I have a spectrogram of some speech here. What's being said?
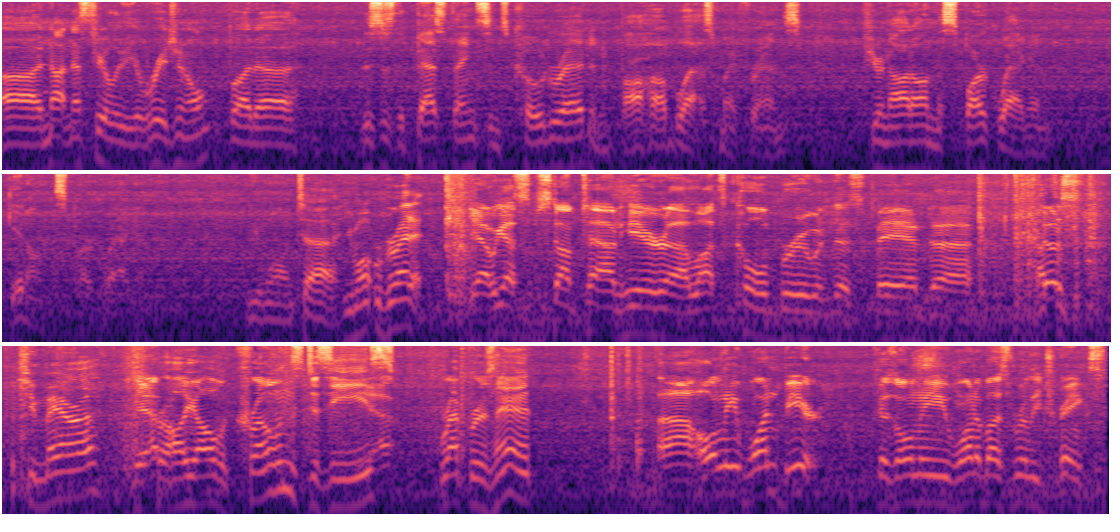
Uh, not necessarily the original, but uh, this is the best thing since Code Red and Baja Blast, my friends. If you're not on the Spark Wagon, get on the Spark Wagon. You won't uh, you won't regret it. Yeah, we got some Stumptown here. Uh, lots of cold brew in this band. Uh, of Humira Yep. for all y'all with Crohn's disease. Represent. Uh, only one beer, because only one of us really drinks.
